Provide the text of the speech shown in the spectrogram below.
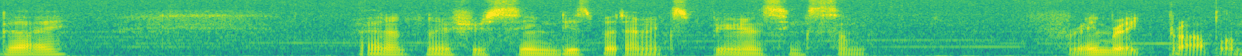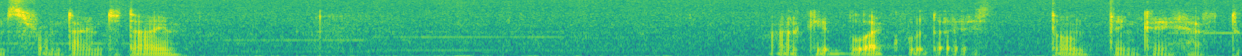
guy. I don't know if you're seeing this, but I'm experiencing some frame rate problems from time to time. Okay, Blackwold, I don't think I have to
